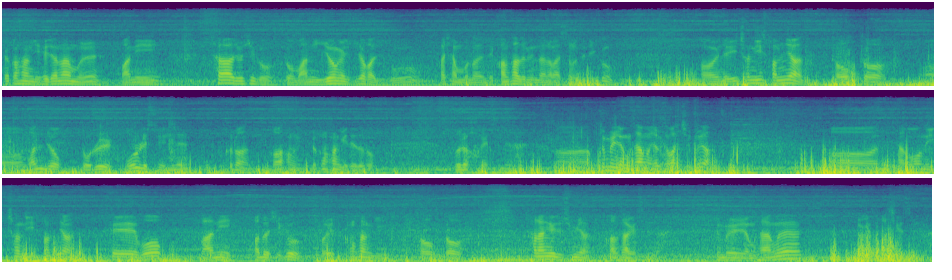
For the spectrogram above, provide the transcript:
백과한기 회전함을 많이 찾아주시고 또 많이 이용해 주셔가지고 다시 한 번 더 이제 감사드린다는 말씀을 드리고 어, 이제 2023년 더욱더 어, 만족도를 올릴 수 있는 그런 백과한기 되도록 노력하겠습니다. 어, 금일 영상은 여기서 마치고요. 어, 다가오는 2023년 새해 복 많이 받으시고 저희 평상기 더욱더 사랑해 주시면 감사하겠습니다. 금요일 영상은 여기서 마치겠습니다.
